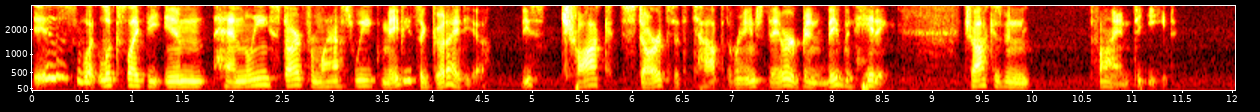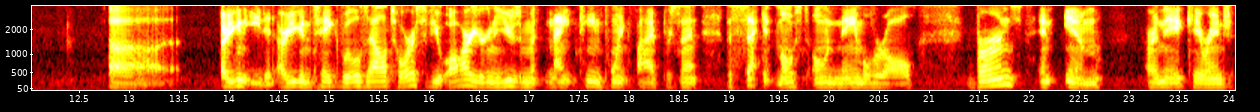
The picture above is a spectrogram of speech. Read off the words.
is what looks like the M. Henley start from last week. Maybe it's a good idea. These chalk starts at the top of the range, they were been they've been hitting. Chalk has been fine to eat. Uh, are you going to eat it? Are you going to take Will Zalatoris? If you are, you're going to use him at 19.5%, the second most owned name overall. Burns and Im are in the 8K range,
